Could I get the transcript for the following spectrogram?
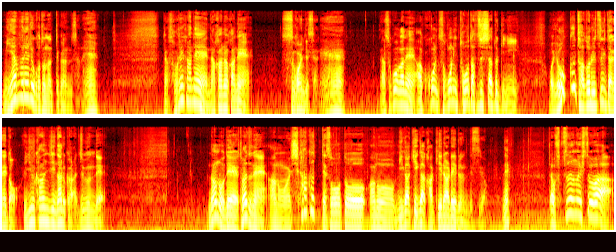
見破れることになってくるんですよね。だからそれがね、なかなかね、すごいんですよね。だそこがね、あ、ここに、そこに到達した時に、よくたどり着いたね、という感じになるから、自分で。なので、とりあえずね、あの、資格って相当、あの、磨きがかけられるんですよ。ね。だから普通の人は、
